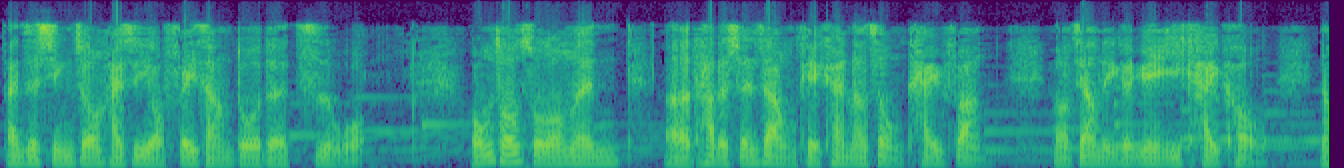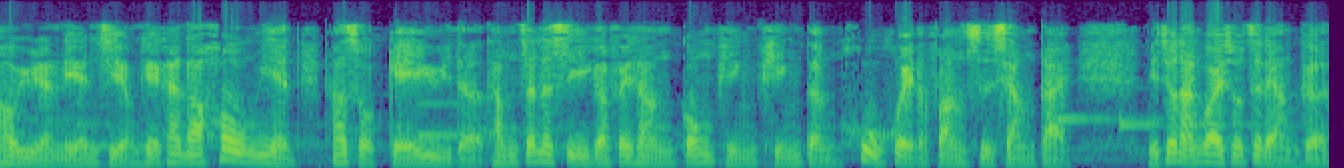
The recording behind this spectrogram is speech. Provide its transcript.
但这心中还是有非常多的自我。我们从所罗门呃他的身上，我们可以看到这种开放哦这样的一个愿意开口。然后与人连接，我们可以看到后面他所给予的，他们真的是一个非常公平、平等、互惠的方式相待，也就难怪说这两个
